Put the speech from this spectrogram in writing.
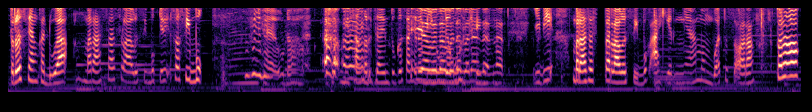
terus yang kedua merasa selalu sibuk. Jadi so sibuk. Hmm, kayak udah nggak bisa ngerjain tugas akhirnya bingung dia mau ngerjain. Iya, bener. jadi merasa terlalu sibuk akhirnya membuat seseorang pro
